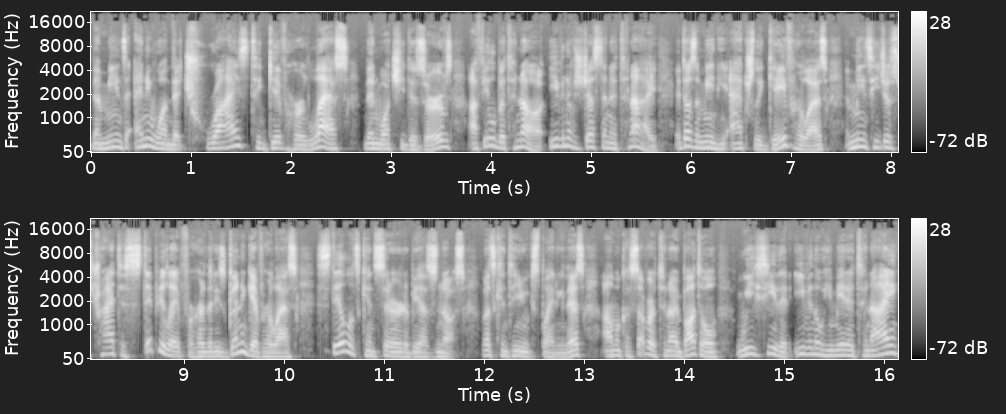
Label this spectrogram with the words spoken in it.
that means anyone that tries to give her less than what she deserves, afil betana, even if it's just in a tanai, it doesn't mean he actually gave her less, it means he just tried to stipulate for her that he's going to give her less, still it's considered a bia snus. Let's continue explaining this. Amakasavar tanai batal, we see that even though he made a tanai,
